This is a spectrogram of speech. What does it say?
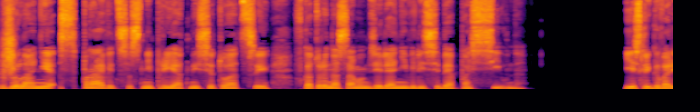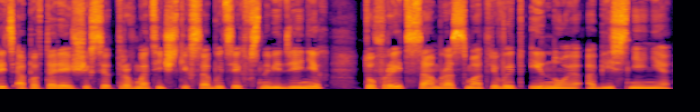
желания справиться с неприятной ситуацией, в которой на самом деле они вели себя пассивно. Если говорить о повторяющихся травматических событиях в сновидениях, то Фрейд сам рассматривает иное объяснение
